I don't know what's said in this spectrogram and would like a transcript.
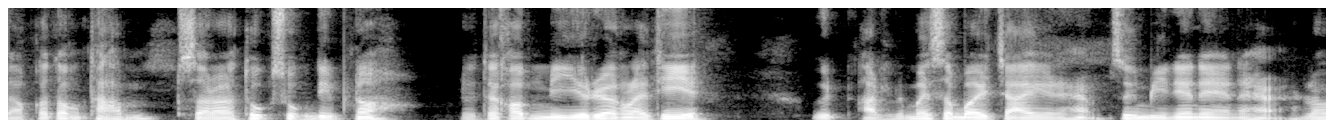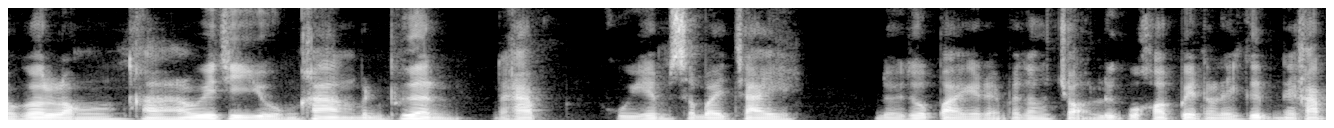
เราก็ต้องถามสารทุกข์สุขดิบเนาะหรือถ้าเขามีเรื่องอะไรที่อึดอัดหรือไม่สบายใจนะครับ ซึ่งมีแน่ๆนะฮะเราก็ลองหาวิธีอยู่ข้างเป็นเพื่อนนะครับ คุยให้มันสบายใจ โดยทั่วไปก็ได้ไม่ต้องเจาะลึกว่าเขาเป็นอะไรขึ้นนะครับ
